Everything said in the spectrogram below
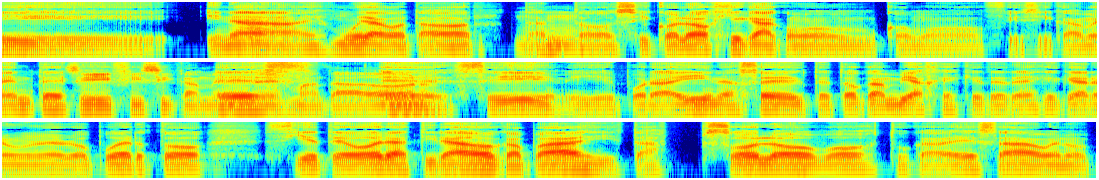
y, y nada, es muy agotador, tanto psicológica como, como físicamente. Sí, físicamente es, matador. Eh, sí, y por ahí, no sé, te tocan viajes que te tenés que quedar en un aeropuerto siete horas tirado capaz y estás solo, vos, tu cabeza. Bueno,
